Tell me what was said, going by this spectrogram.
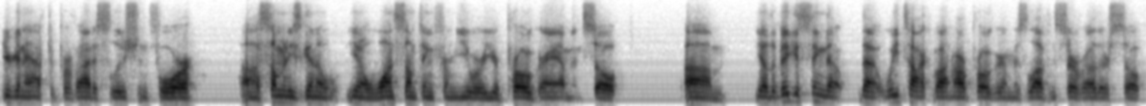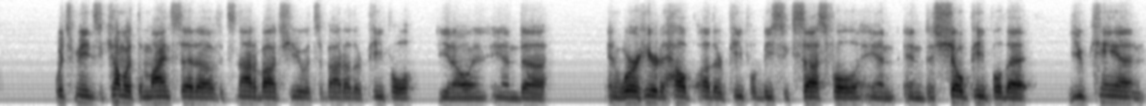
you're going to have to provide a solution for. Uh, somebody's going to, you know, want something from you or your program, and so, um, you know, the biggest thing that that we talk about in our program is love and serve others. So, which means you come with the mindset of it's not about you, it's about other people. You know, and and uh, and we're here to help other people be successful and and to show people that you can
